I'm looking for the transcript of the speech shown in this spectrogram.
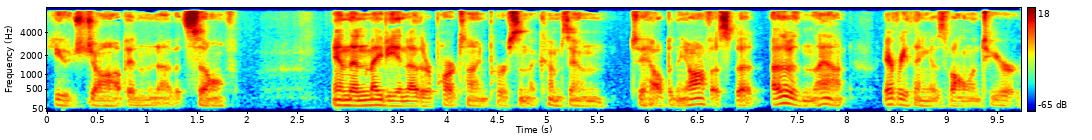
huge job in and of itself. And then maybe another part time person that comes in to help in the office. But other than that, everything is volunteer.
